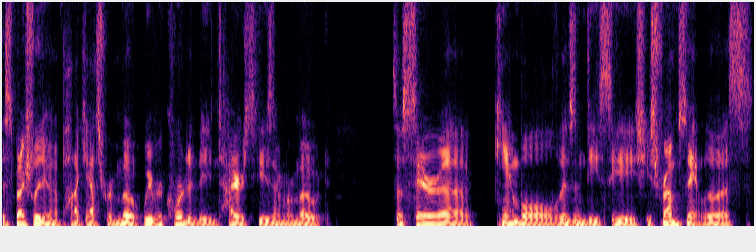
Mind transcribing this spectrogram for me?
especially doing a podcast remote we recorded the entire season remote so sarah campbell lives in dc she's from st louis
